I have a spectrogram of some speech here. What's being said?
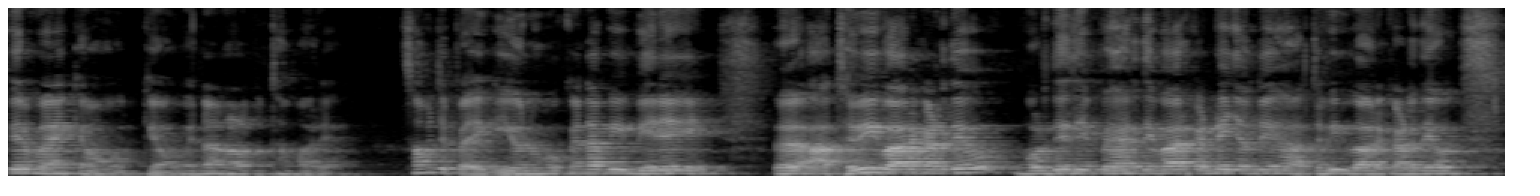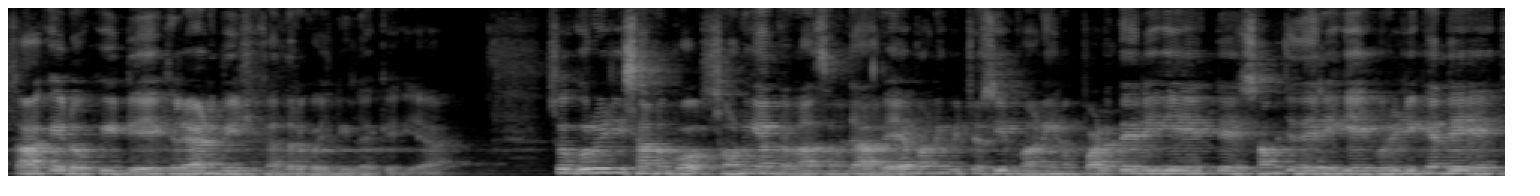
ਫਿਰ ਮੈਂ ਕਿਉਂ ਕਿਉਂ ਇਹਨਾਂ ਨਾਲ ਮੱਥਾ ਮਾਰਿਆ? ਸਮਝ ਪੈ ਉਹਨੂੰ। ਉਹ ਕਹਿੰਦਾ ਵੀ ਮੇਰੇ ਹੱਥ ਵੀ ਬਾਹਰ ਕੱਢ ਦਿਓ ਮੁਰਦੇ ਦੇ ਪੈਰ ਦੇ ਬਾਹਰ ਕੱਢੇ ਜਾਂਦੇ ਹੱਥ ਵੀ ਬਾਹਰ ਕੱਢ ਦਿਓ ਤਾਂ ਕਿ ਲੋਕੀ ਦੇਖ ਲੈਣ ਵੀ ਸਿਕੰਦਰ ਕੁਝ ਨਹੀਂ ਲੈ ਕੇ ਗਿਆ। ਸੋ ਗੁਰੂ ਜੀ ਸਾਨੂੰ ਬਹੁਤ ਸੋਹਣੀਆਂ ਗੱਲਾਂ ਸਮਝਾ ਰਹੇ ਆ। ਬਾਣੀ ਵਿੱਚ ਅਸੀਂ ਬਾਣੀ ਨੂੰ ਪੜ੍ਹਦੇ ਰਹੀਏ ਤੇ ਸਮਝਦੇ ਰਹੀਏ। ਗੁਰੂ ਜੀ ਕਹਿੰਦੇ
